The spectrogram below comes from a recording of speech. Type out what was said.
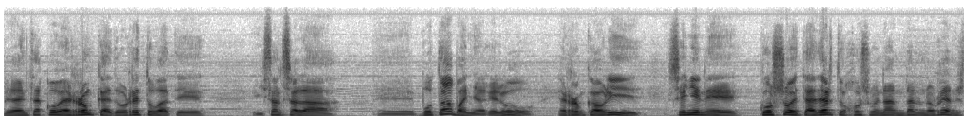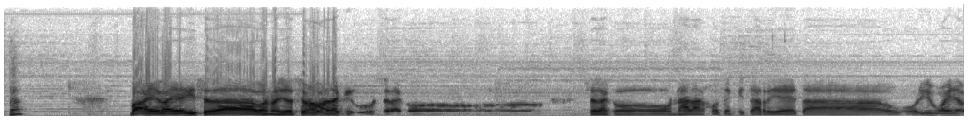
berarentzako erronka edo reto bat e, izan zala e, bota, baina gero erronka hori zeinen e, gozo eta ederto josuenan danen aurrean, ezta? Bai, bai, egize da, bueno, Joseba badakigu zerako zerako nadan joten gitarri eta hori guai da,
